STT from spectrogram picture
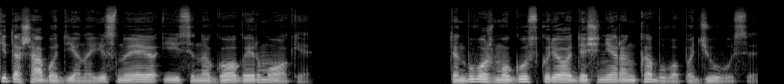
Kitą šabo dieną jis nuėjo į sinagogą ir mokė. Ten buvo žmogus, kurio dešinė ranka buvo padžiūvusi.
